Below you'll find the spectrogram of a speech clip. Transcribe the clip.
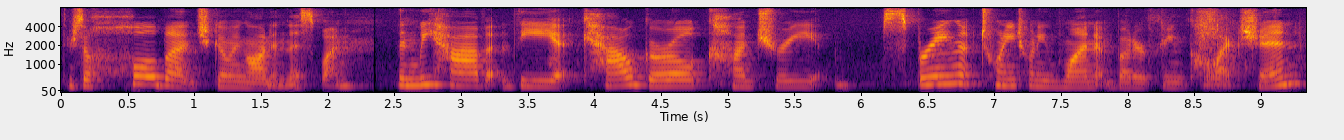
there's a whole bunch going on in this one. Then we have the Cowgirl Country spring 2021 buttercream collection.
